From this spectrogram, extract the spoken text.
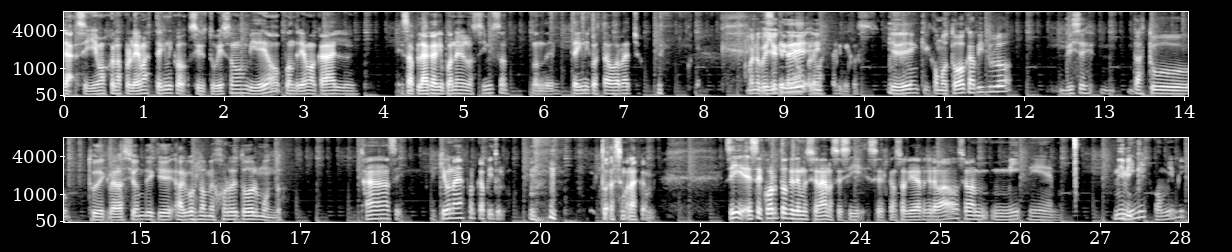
Ya, seguimos con los problemas técnicos. Si tuviésemos un video, pondríamos acá el, esa placa que ponen en los Simpsons, donde el técnico está borracho. Bueno, pero Dice yo que quedé, problemas técnicos. quedé en que como todo capítulo, dices, das tu, tu declaración de que algo es lo mejor de todo el mundo. Ah, sí. Es que una vez por capítulo. Todas las semanas cambia. Sí, ese corto que te mencionaba, no sé si se alcanzó a quedar grabado, se llama Mi, eh, Nimic. Mimic o Mimic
